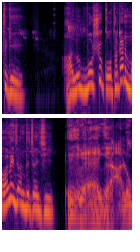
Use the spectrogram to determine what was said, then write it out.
থেকে আলোকবর্ষ কথাটার মানে জানতে চাইছি। আলোক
